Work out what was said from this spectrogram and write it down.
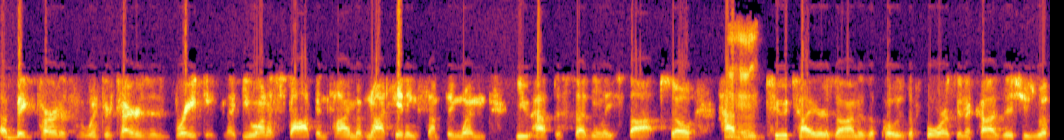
a big part of winter tires is braking. Like you want to stop in time of not hitting something when you have to suddenly stop. So having mm-hmm. two tires on as opposed to four is going to cause issues with,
